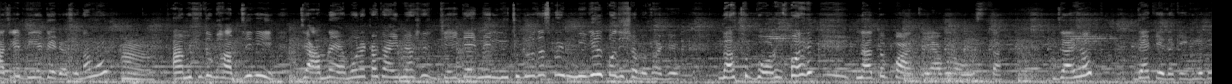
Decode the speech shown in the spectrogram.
আজকে বিয়ে ডেট আছে না আমি শুধু ভাবছি কি যে আমরা এমন একটা টাইমে আসি যেই টাইমে লিচুগুলো জাস্ট মিডিল পজিশনে থাকে। না তো বড় হয় না তো পাকে এমন অবস্থা। যাই হোক দেখে দেখে এগুলো তো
